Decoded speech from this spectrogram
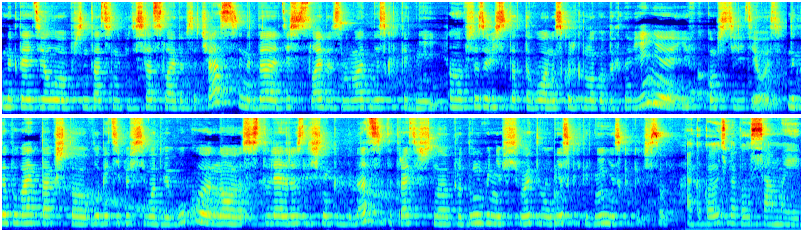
Иногда я делаю презентацию на 50 слайдов за час, иногда 10 слайдов занимает несколько дней. А, Все зависит от того, насколько много вдохновения и в каком стиле делать. Иногда бывает так, что в логотипе всего две буквы, но составляя различные комбинации, ты тратишь на продумывание всего этого несколько дней, несколько часов. А какой у тебя был самый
